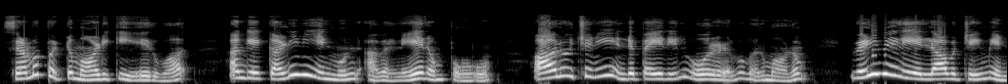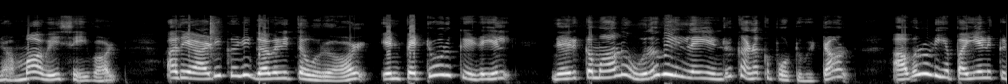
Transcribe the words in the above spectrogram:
சிரமப்பட்டு மாடிக்கு ஏறுவார். அங்கே கணினியின் முன் அவர் நேரம் போகும். ஆலோசனை என்ற பெயரில் ஓரளவு வருமானம். வெளிவேலை எல்லாவற்றையும் என் அம்மாவே செய்வாள். அதை அடிக்கடி கவனித்த ஒரு ஆள் என் பெற்றோருக்கு இடையில் நெருக்கமான உறவு இல்லை என்று கணக்கு போட்டுவிட்டான். அவனுடைய பையனுக்கு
